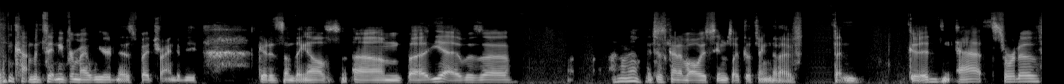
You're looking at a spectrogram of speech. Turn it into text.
compensating for my weirdness by trying to be good at something else. Um, but yeah, it was a. I don't know. It just kind of always seems like the thing that I've been good at, sort of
